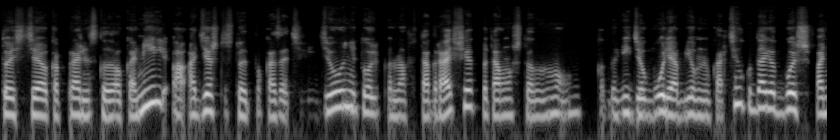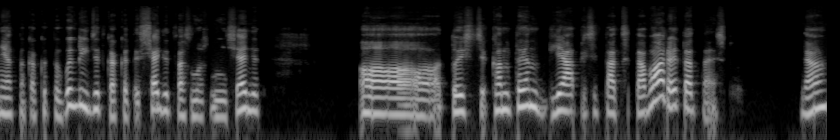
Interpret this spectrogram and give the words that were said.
То есть, э, как правильно сказал Камиль, а, одежду стоит показать в видео, не только на фотографиях, потому что, ну, как бы видео более объемную картинку дает, больше понятно, как это выглядит, как это сядет, возможно, не сядет. А, то есть контент для презентации товара – это одна история. Да?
